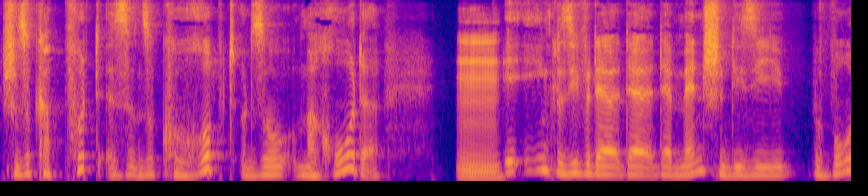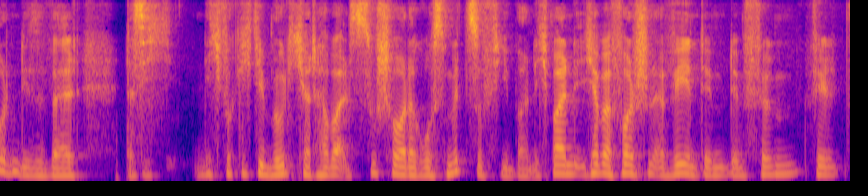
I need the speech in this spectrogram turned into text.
schon so kaputt ist und so korrupt und so marode. Mhm. Inklusive der, der, der Menschen, die sie bewohnen, diese Welt, dass ich nicht wirklich die Möglichkeit habe, als Zuschauer da groß mitzufiebern. Ich meine, ich habe ja vorhin schon erwähnt, dem, dem Film fehlt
